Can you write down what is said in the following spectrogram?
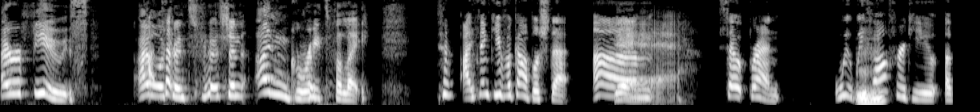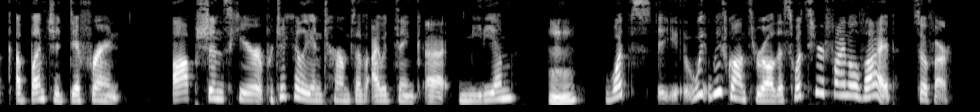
I refuse. I Uh, will so- transition ungracefully. I think you've accomplished that. Um, yeah. So, Brent, we, we've Mhm. offered you a, a bunch of different options here, particularly in terms of, I would think, uh, medium. hmm What's, we, we've gone through all this. What's your final vibe so far?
